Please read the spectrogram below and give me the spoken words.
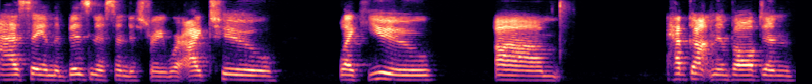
as, say, in the business industry, where I too, like you, um, have gotten involved in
